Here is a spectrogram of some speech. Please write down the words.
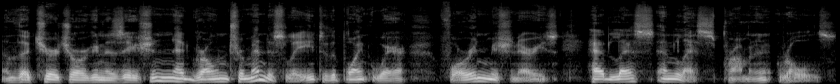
The church organization had grown tremendously to the point where foreign missionaries had less and less prominent roles.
